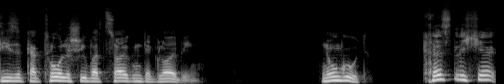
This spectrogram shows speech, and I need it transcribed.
diese katholische Überzeugung der Gläubigen. Nun gut, christliche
